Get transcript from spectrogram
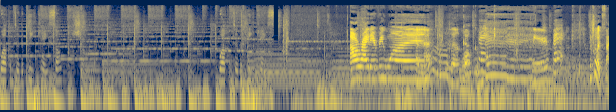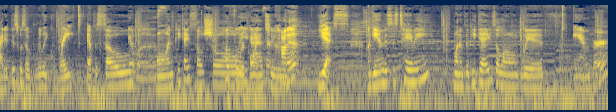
Welcome to the PK Soap Show. Welcome to the PK. Social All right, everyone. Hello, welcome, Welcome back. back. We're back. We're so excited. This was a really great episode It was. on PK Social. Hopefully, We're you going guys are to caught up. Yes. Again, this is Tammy, one of the PKs, along with, Amber.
